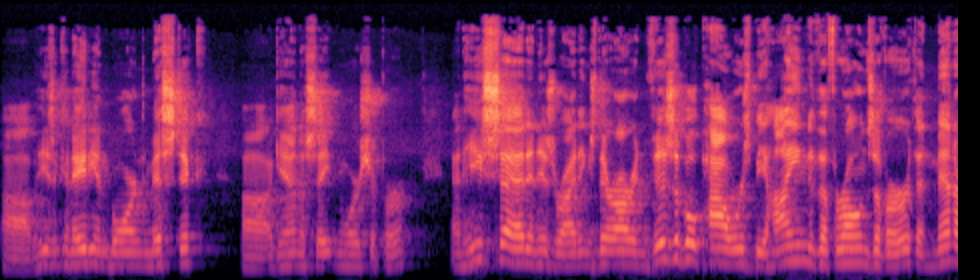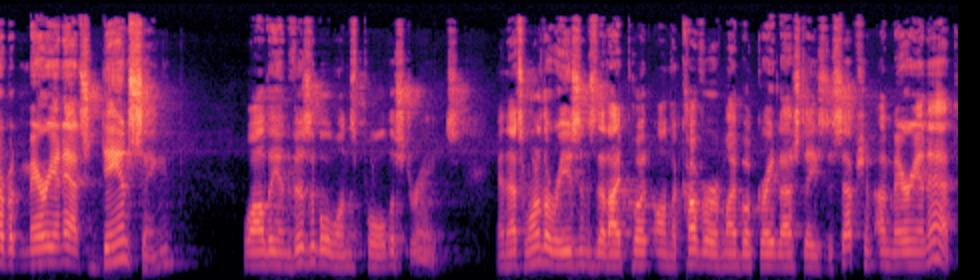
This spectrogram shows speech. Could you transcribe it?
Uh, he's a Canadian born mystic, uh, again, a Satan worshiper. And he said in his writings, There are invisible powers behind the thrones of earth, and men are but marionettes dancing while the invisible ones pull the strings. And that's one of the reasons that I put on the cover of my book, Great Last Days Deception, a marionette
